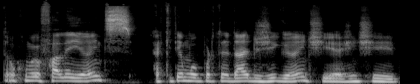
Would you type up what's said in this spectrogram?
Então, como eu falei antes, aqui tem uma oportunidade gigante e a gente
